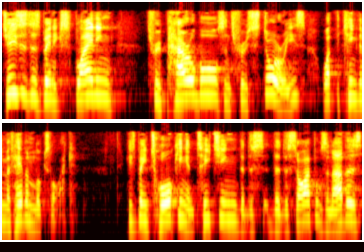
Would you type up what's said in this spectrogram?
Jesus has been explaining through parables and through stories what the kingdom of heaven looks like. He's been talking and teaching the, the disciples and others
